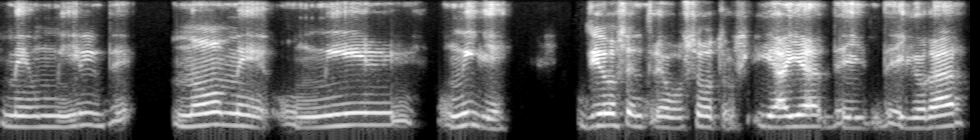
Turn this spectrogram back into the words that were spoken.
humilde, no me humille Dios entre vosotros y haya de, llorar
